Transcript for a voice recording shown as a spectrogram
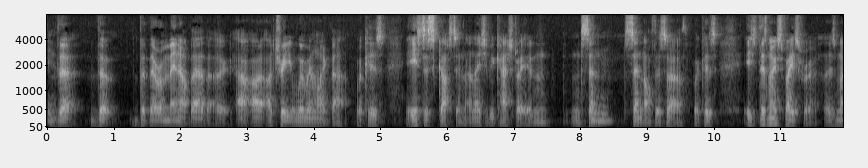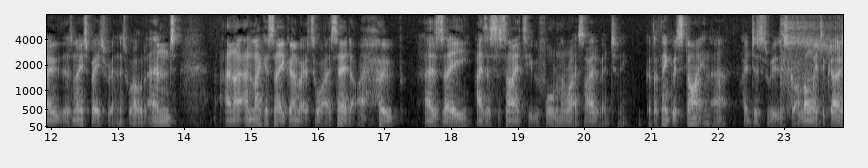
Yeah. That that that there are men out there that are, are, are treating women like that because it is disgusting, and they should be castrated and and sent Mm-hmm. sent off this earth because it's, there's no space for it. There's no there's no space for it in this world. And and I, and like I say, going back to what I said, I hope as a as a society we fall on the right side eventually because I think we're starting that. I just we just got a long way to go.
